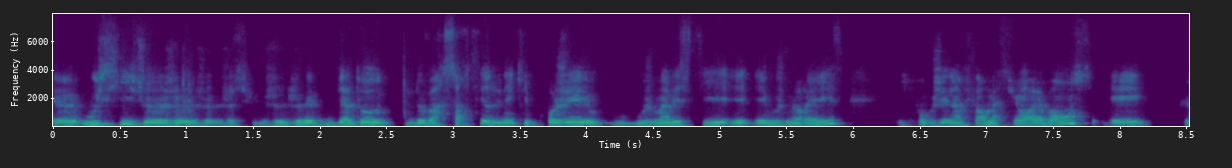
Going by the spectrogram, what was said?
euh, ou si je, vais bientôt devoir sortir d'une équipe projet où, je m'investis et, où je me réalise, il faut que j'ai l'information à l'avance et que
